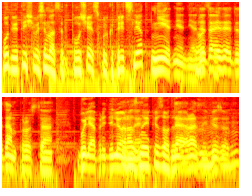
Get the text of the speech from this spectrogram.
по 2018. Это получается сколько, 30 лет? Нет, нет, нет. Это, это, это там просто были определенные... Разные эпизоды. Да, да? разные угу, эпизоды. Угу.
